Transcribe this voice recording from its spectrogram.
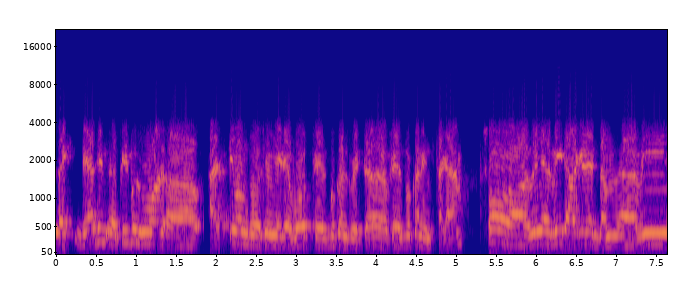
like they are the uh, people who are uh, active on social media, both Facebook and Twitter, uh, Facebook and Instagram. So uh, we uh, we targeted them. We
